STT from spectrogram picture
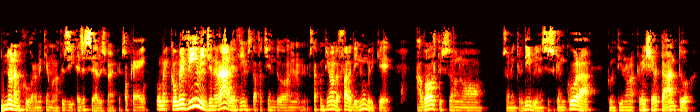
non ancora, mettiamola così, as a service workers. Okay. Come, come Vim in generale, Vim sta facendo, sta continuando a fare dei numeri che a volte sono, sono incredibili, nel senso che ancora continuano a crescere tanto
